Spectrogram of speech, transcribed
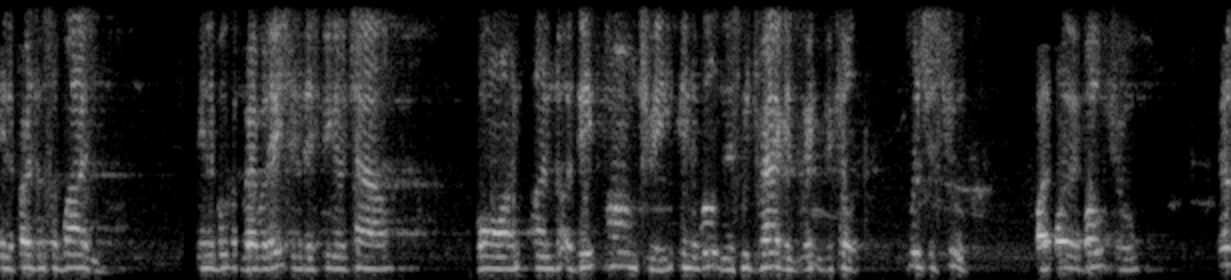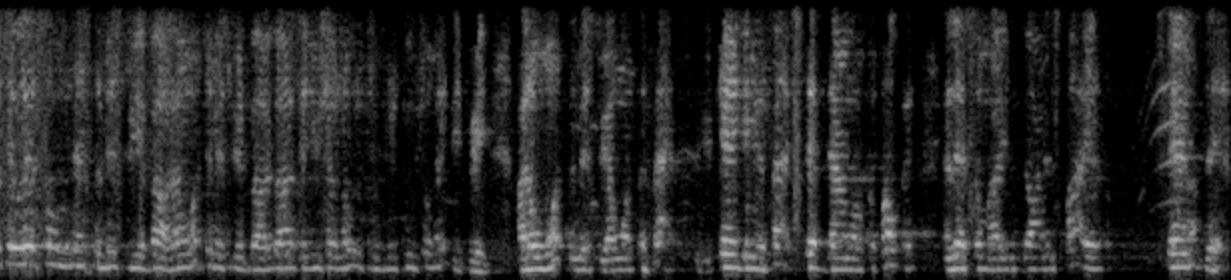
in the presence of wise. In the book of Revelation, they speak of a child born under a date palm tree in the wilderness with dragons waiting to kill it, which is true. Or, or they're both true. They'll say, well, that's, something, that's the mystery God. I don't want the mystery of God. Said, you shall know the truth, and the truth shall make thee free. I don't want the mystery. I want the facts. If you can't give me the facts, step down off the pulpit and let somebody who God inspires stand up there.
